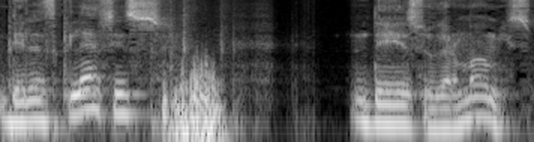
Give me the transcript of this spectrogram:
de las clases de Sugar Mommies.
